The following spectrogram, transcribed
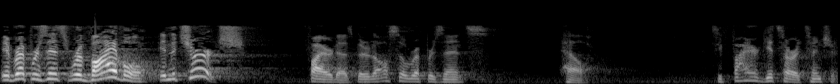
It represents revival in the church. Fire does, but it also represents hell. See, fire gets our attention.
